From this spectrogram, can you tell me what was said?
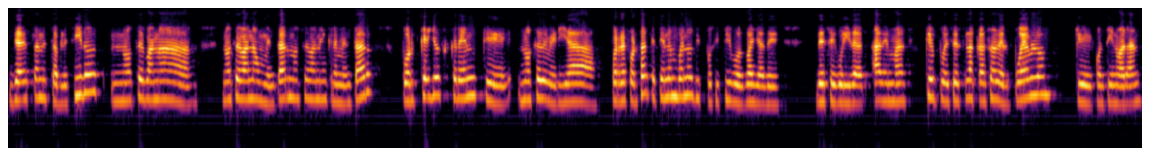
ya están establecidos, no se van a no se van a aumentar, no se van a incrementar, porque ellos creen que no se debería pues reforzar, que tienen buenos dispositivos, vaya, de, de seguridad. Además que pues es la casa del pueblo, que continuarán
